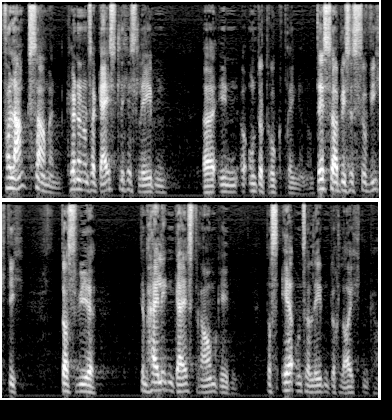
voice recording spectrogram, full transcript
verlangsamen, können unser geistliches Leben äh, in, unter Druck bringen. Und deshalb ist es so wichtig, dass wir dem Heiligen Geist Raum geben, dass er unser Leben durchleuchten kann,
